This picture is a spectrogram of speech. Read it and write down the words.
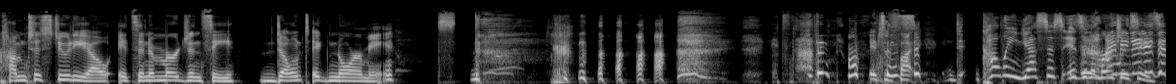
Come to studio. It's an emergency. Don't ignore me. it's not an emergency. It's a fight. Colleen, yes, this is an emergency. I mean, it is an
